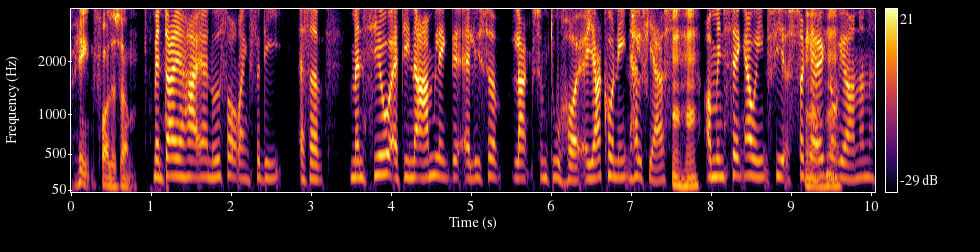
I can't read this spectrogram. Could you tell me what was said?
pænt foldet sammen. Men der har jeg en udfordring, fordi altså, man siger jo, at din armlængde er lige så lang, som du er høj, og jeg er kun 1,70, Mhm. mm-hmm. og min seng er jo 1,80, så kan mm-hmm. jeg ikke nå Mhm. hjørnerne.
